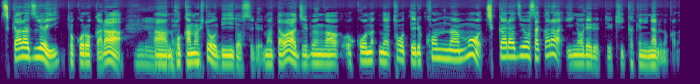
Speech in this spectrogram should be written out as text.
力強いところからあの他の人をリードする。または自分が行、ね、通っている困難も力強さから祈れるっていうきっかけになるのかな。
